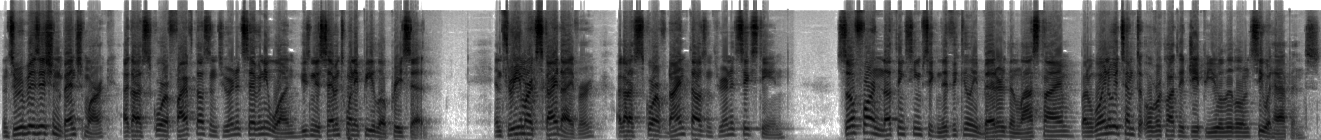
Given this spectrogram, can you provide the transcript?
In Superposition Benchmark, I got a score of 5,271 using the 720p low preset. In 3DMark Skydiver, I got a score of 9,316. So far, nothing seems significantly better than last time, but I'm going to attempt to overclock the GPU a little and see what happens.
